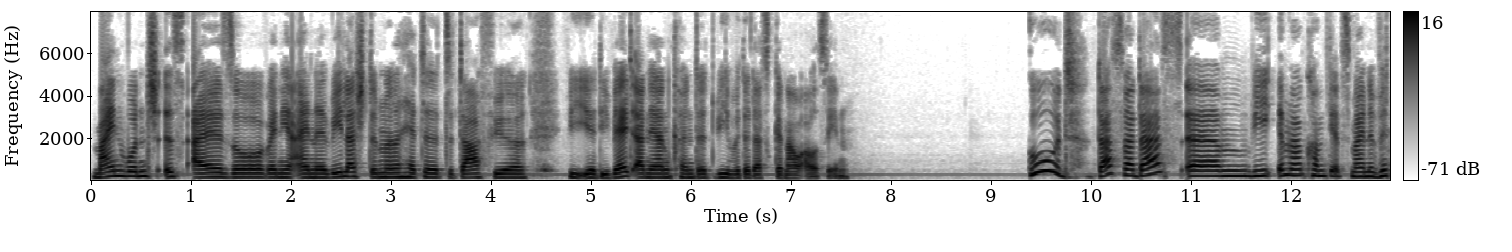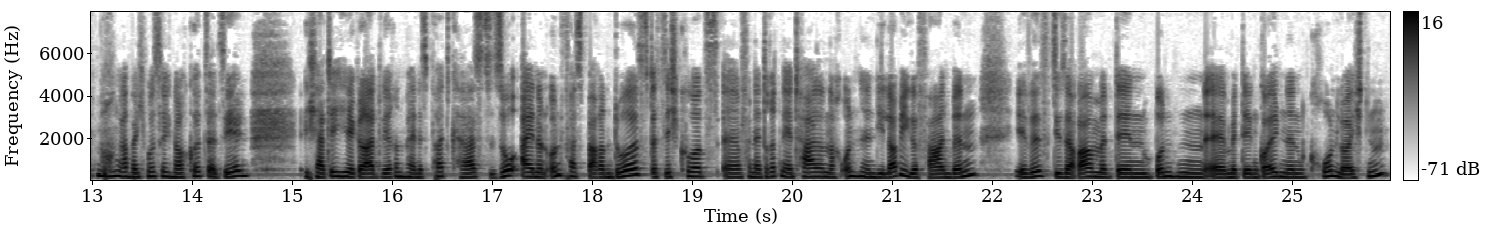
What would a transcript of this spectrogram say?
Mein Wunsch ist also, wenn ihr eine Wählerstimme hättet dafür, wie ihr die Welt ernähren könntet, wie würde das genau aussehen? Gut, das war das. Ähm, wie immer kommt jetzt meine Widmung, aber ich muss euch noch kurz erzählen. Ich hatte hier gerade während meines Podcasts so einen unfassbaren Durst, dass ich kurz äh, von der dritten Etage nach unten in die Lobby gefahren bin. Ihr wisst, dieser Raum mit den bunten, äh, mit den goldenen Kronleuchten.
